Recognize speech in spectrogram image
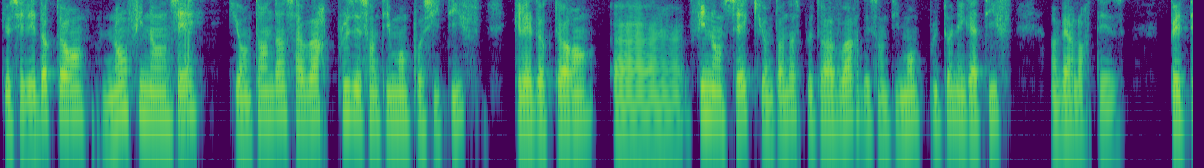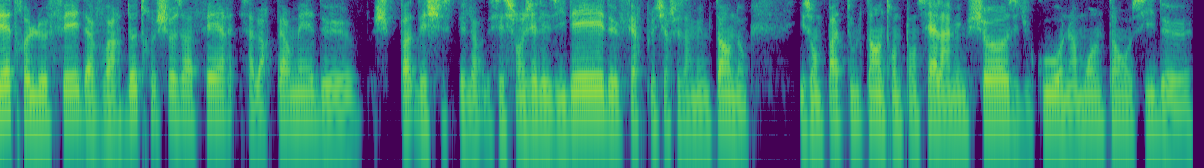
que c'est les doctorants non financés qui ont tendance à avoir plus de sentiments positifs que les doctorants euh, financés qui ont tendance plutôt à avoir des sentiments plutôt négatifs envers leur thèse. Peut-être le fait d'avoir d'autres choses à faire, ça leur permet de, s'échanger les idées, de faire plusieurs choses en même temps. Donc, ils sont pas tout le temps en train de penser à la même chose. Et du coup, on a moins de temps aussi de,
